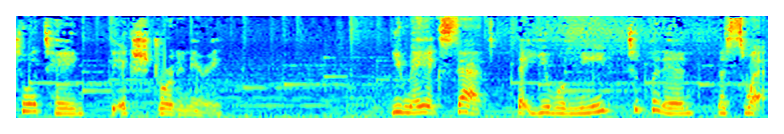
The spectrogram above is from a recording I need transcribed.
to attain the extraordinary. You may accept that you will need to put in the sweat,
